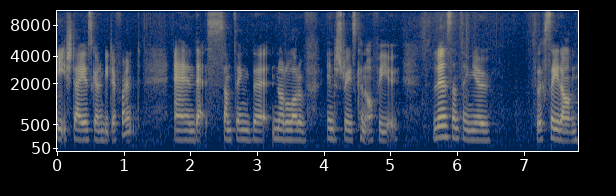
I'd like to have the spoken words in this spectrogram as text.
each day is going to be different, and that's something that not a lot of industries can offer you. Learn something new, succeed on.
